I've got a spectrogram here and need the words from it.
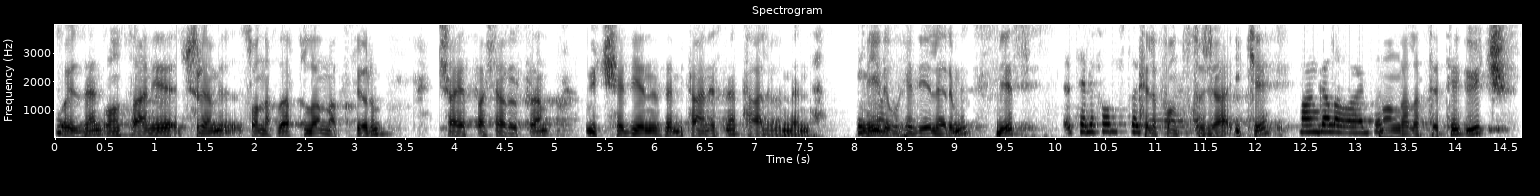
O yüzden 10 saniye süremi sonuna kadar kullanmak istiyorum. Şayet başarırsam 3 hediyenizden bir tanesine talibim ben de. Neydi bu hediyelerimiz? 1. E, telefon tutacağı Telefon vardı. tutacağı. 2. Mangala vardı. Mangala seti. 3.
